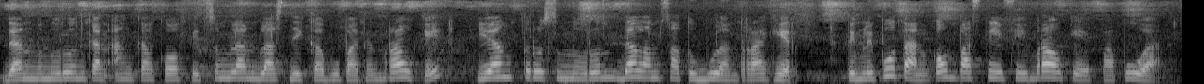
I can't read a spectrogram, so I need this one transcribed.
dan menurunkan angka COVID-19 di Kabupaten Merauke yang terus menurun dalam satu bulan terakhir. Tim Liputan Kompas TV Merauke, Papua.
